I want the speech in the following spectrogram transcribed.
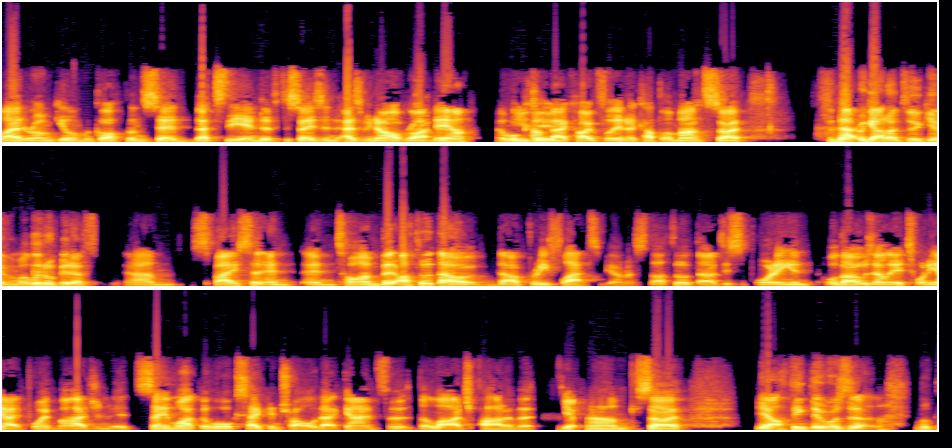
later on, Gillon McLachlan said that's the end of the season as we know it right now, and we'll you come did. back hopefully in a couple of months. So, from that regard, I do give them a little bit of um, space and, and, and, time, but I thought they were they were pretty flat to be honest. I thought they were disappointing, and although it was only a 28 point margin, it seemed like the Hawks had control of that game for the large part of it. Yep. Um, so, yeah, I think there was a look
